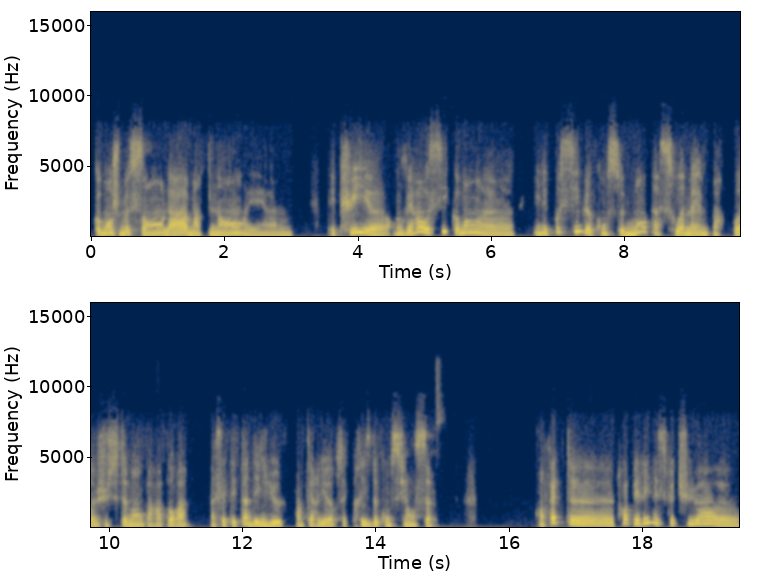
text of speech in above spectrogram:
comment je me sens là maintenant et euh, Et puis, euh, on verra aussi comment euh, il est possible qu'on se mente à soi-même parfois, justement, par rapport à, à cet état des lieux intérieurs, cette prise de conscience. En fait, euh, toi, Perrine, est-ce que tu as,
